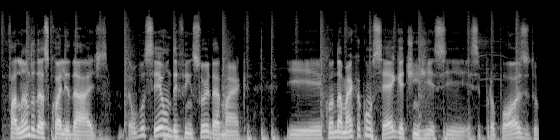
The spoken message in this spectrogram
falando das qualidades? Então, você é um defensor da marca. E quando a marca consegue atingir esse, esse propósito,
